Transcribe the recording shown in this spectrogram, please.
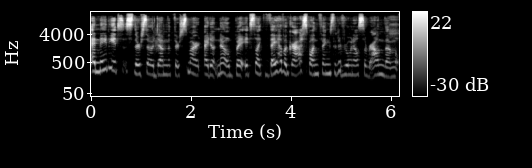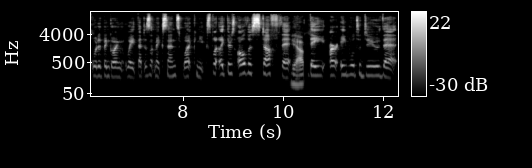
and maybe it's they're so dumb that they're smart i don't know but it's like they have a grasp on things that everyone else around them would have been going wait that doesn't make sense what can you explain like there's all this stuff that Yep. they are able to do that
